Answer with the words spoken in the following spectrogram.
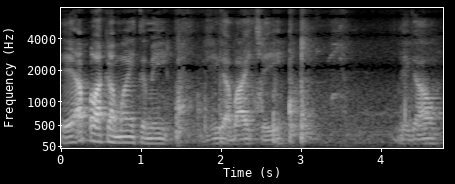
É a placa mãe também, gigabyte aí, legal.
